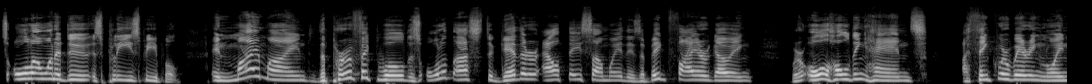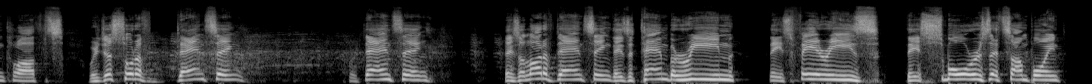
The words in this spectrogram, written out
So all I want to do is please people. In my mind, the perfect world is all of us together out there somewhere. There's a big fire going. We're all holding hands. I think we're wearing loincloths. We're just sort of dancing. We're dancing. There's a lot of dancing. There's a tambourine. There's fairies. There's s'mores at some point.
